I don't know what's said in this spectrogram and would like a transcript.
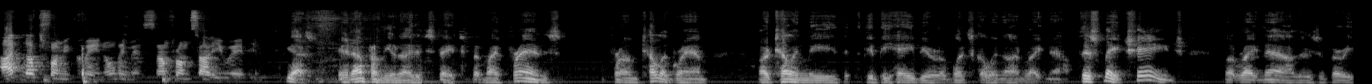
I'm not from Ukraine, only miss. I'm from Saudi Arabia. Yes, and I'm from the United States, but my friends from Telegram are telling me the, the behavior of what's going on right now. This may change, but right now there's a very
